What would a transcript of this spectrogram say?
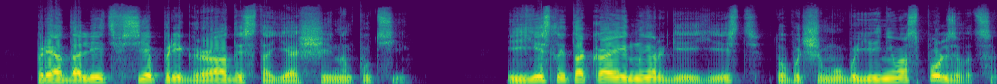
– преодолеть все преграды, стоящие на пути. И если такая энергия есть, то почему бы ей не воспользоваться?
